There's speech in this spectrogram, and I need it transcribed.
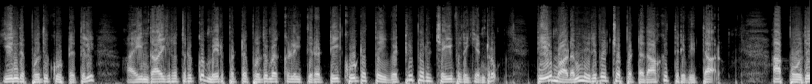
இந்த பொதுக்கூட்டத்தில் ஐந்தாயிரத்திற்கும் மேற்பட்ட பொதுமக்களை திரட்டி கூட்டத்தை வெற்றி பெறச் செய்வது என்றும் தீர்மானம் நிறைவேற்றப்பட்டதாக தெரிவித்தார். அப்போது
